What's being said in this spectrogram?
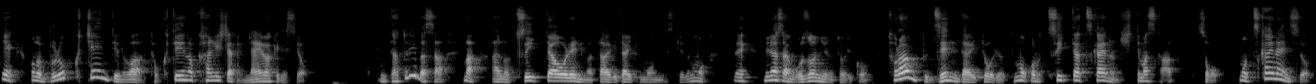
う。で、このブロックチェーンっていうのは特定の管理者がいないわけですよ。例えばさ、まあ、あのツイッターを例にまた挙げたいと思うんですけども、ね、皆さんご存知の通りこり、トランプ前大統領ってもうこのツイッター使えるの知ってますか？そう。もう使えないんですよ。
